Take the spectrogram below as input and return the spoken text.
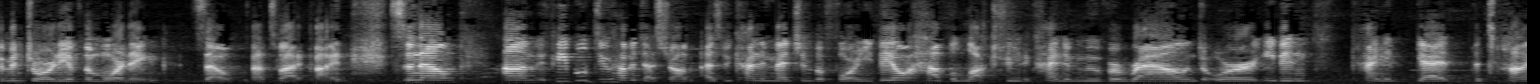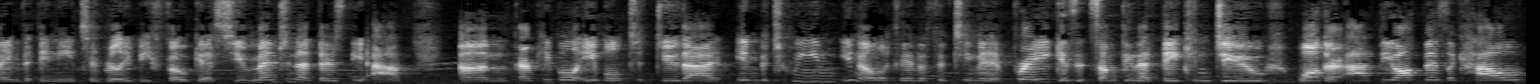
the majority of the morning. So that's what I find. So now. Um, if people do have a desk job, as we kind of mentioned before, they don't have the luxury to kind of move around or even kind of get the time that they need to really be focused. You mentioned that there's the app. Um, are people able to do that in between? You know, like they have a 15 minute break. Is it something that they can do while they're at the office? Like, how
